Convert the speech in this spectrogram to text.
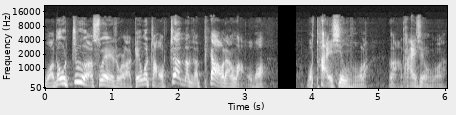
我都这岁数了，给我找这么个漂亮老婆，我太幸福了啊！太幸福了。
